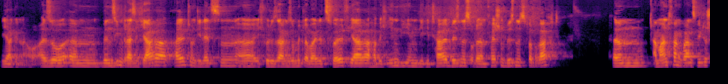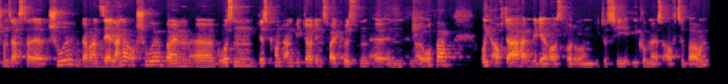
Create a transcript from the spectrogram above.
Ja, genau. Also ähm, bin 37 Jahre alt und die letzten, äh, ich würde sagen, so mittlerweile zwölf Jahre habe ich irgendwie im Digital-Business oder im Fashion-Business verbracht. Ähm, am Anfang waren es, wie du schon sagst, äh, Schuhe. Da waren es sehr lange auch Schuhe beim äh, großen Discount-Anbieter, dem zweitgrößten äh, in, in Europa. Und auch da hatten wir die Herausforderung, B2C E-Commerce aufzubauen,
